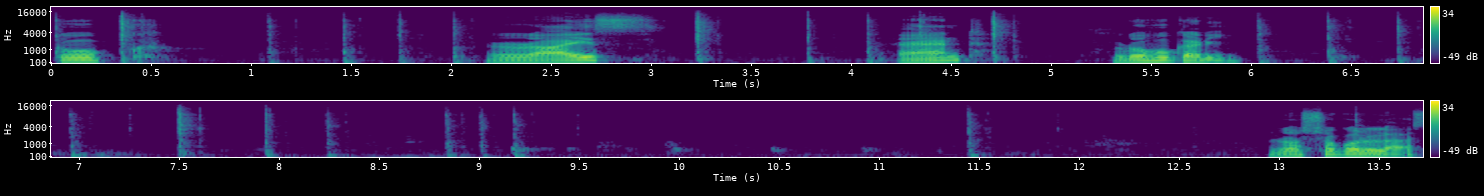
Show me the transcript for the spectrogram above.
took rice rohu curry. Rasgullas.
